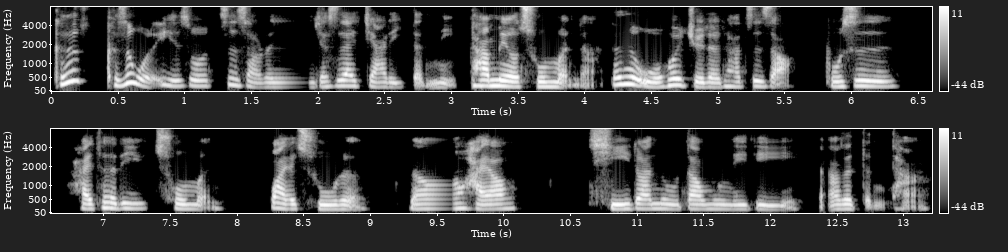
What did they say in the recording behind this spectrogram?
可是可是我的意思说，至少人家是在家里等你，他没有出门啊。但是我会觉得他至少不是还特地出门外出了，然后还要骑一段路到目的地，然后再等他。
